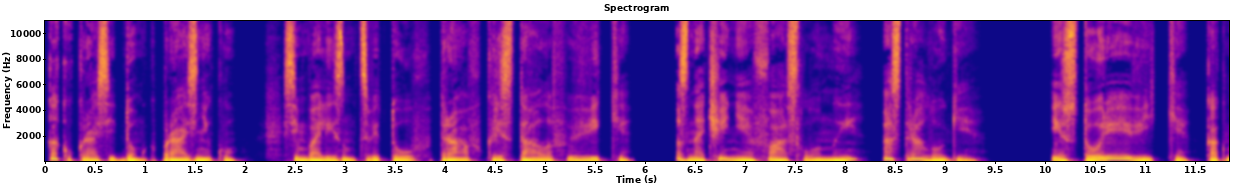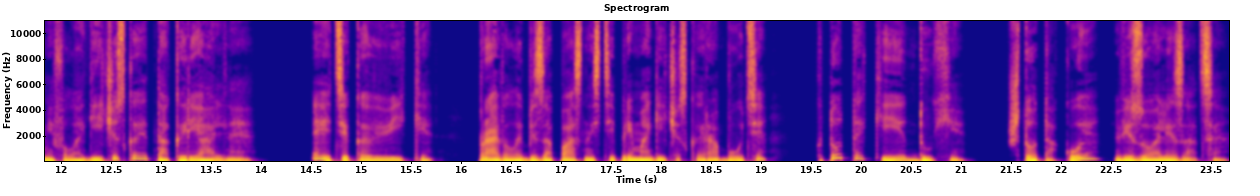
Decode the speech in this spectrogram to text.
Как украсить дом к празднику? Символизм цветов, трав, кристаллов в Викке, значение фаз Луны, астрологии. История Викки, как мифологическая, так и реальная. Этика в Викке, правила безопасности при магической работе, кто такие духи, что такое визуализация.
